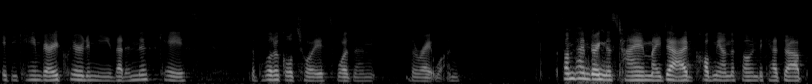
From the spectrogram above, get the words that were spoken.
it became very clear to me that in this case, the political choice wasn't the right one. Sometime during this time, my dad called me on the phone to catch up.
